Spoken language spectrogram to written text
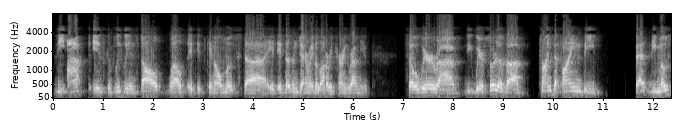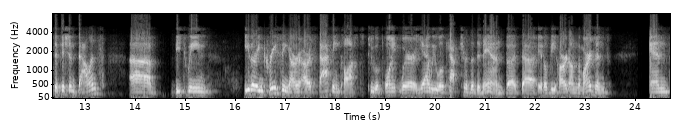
the app is completely installed, well, it, it can almost uh, it, it, doesn't generate a lot of recurring revenue. So we're uh, we're sort of uh, trying to find the best, the most efficient balance uh, between either increasing our, our staffing costs to a point where yeah we will capture the demand, but uh, it'll be hard on the margins and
